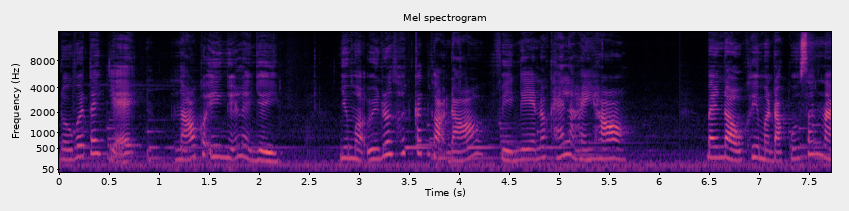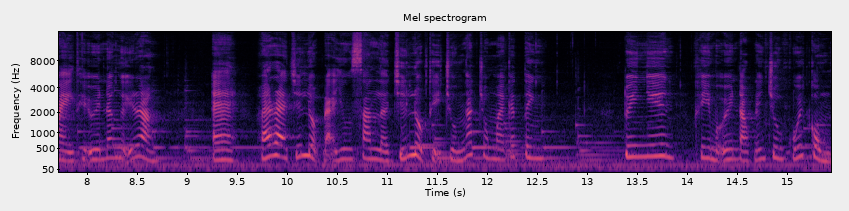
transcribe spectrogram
đối với tác giả nó có ý nghĩa là gì, nhưng mà Uyên rất thích cách gọi đó vì nghe nó khá là hay ho. Ban đầu khi mà đọc cuốn sách này thì Uyên đã nghĩ rằng À, hóa ra chiến lược đại dương xanh là chiến lược thị trường ngách trong marketing. Tuy nhiên, khi mà Uyên đọc đến chương cuối cùng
